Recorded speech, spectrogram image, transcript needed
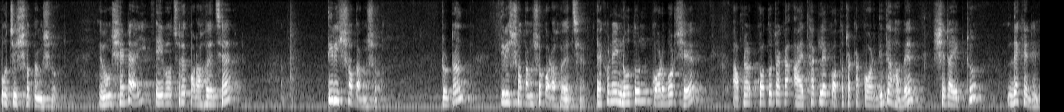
পঁচিশ শতাংশ। এবং সেটাই এই বছরে করা হয়েছে তিরিশ শতাংশ। টোটাল তিরিশ শতাংশ করা হয়েছে। এখন এই নতুন করবর্ষে আপনার কত টাকা আয় থাকলে কত টাকা কর দিতে হবে, সেটা একটু দেখে নিন।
